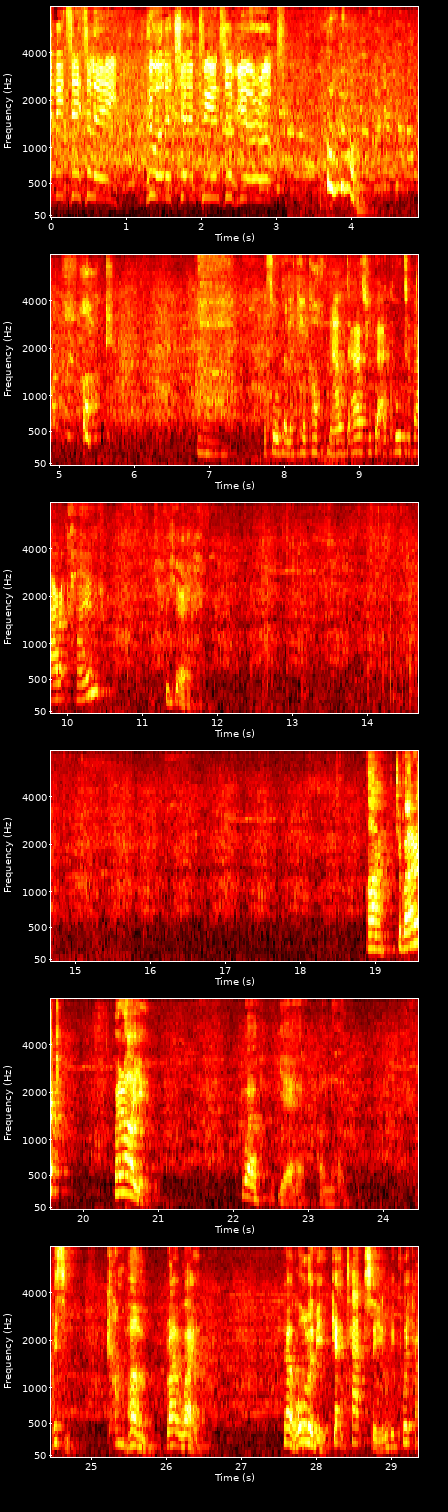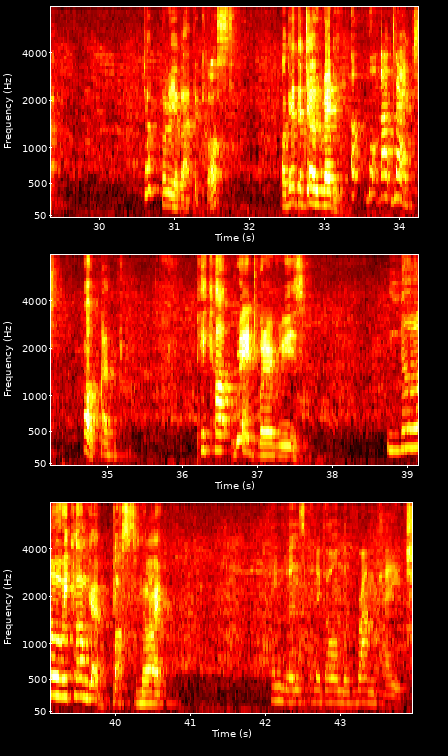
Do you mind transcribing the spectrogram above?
and it's Italy who are the champions of Europe. Oh no! Ah, it's all going to kick off now, Dad. You better call Tabarak home. Yeah. Hi, Tabarak. Where are you? Well, yeah, I know. Listen, come home right away. No, all of you, get a taxi. It'll be quicker. Don't worry about the cost. I'll get the dough ready. Oh, what about Reg? Oh, um, pick up Reg wherever he is. No, he can't get a bus tonight. England's going to go on the rampage.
